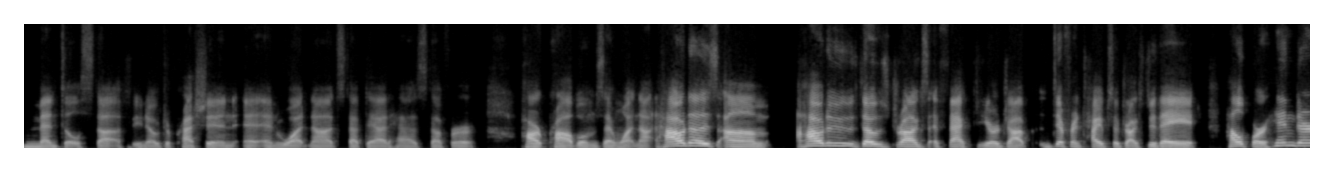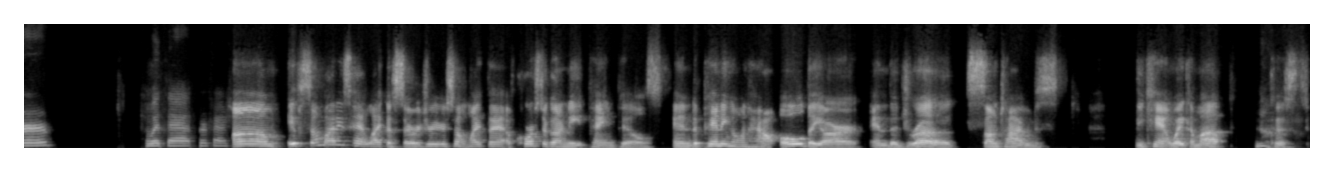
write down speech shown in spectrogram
mental stuff, you know, depression and, and whatnot. Stepdad has stuff for heart problems and whatnot. How does um how do those drugs affect your job? Different types of drugs. Do they help or hinder? with that profession? Um, if somebody's had like a surgery or something like that, of course they're going to need pain pills. And depending on how old they are and the drug, sometimes you can't wake them up because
